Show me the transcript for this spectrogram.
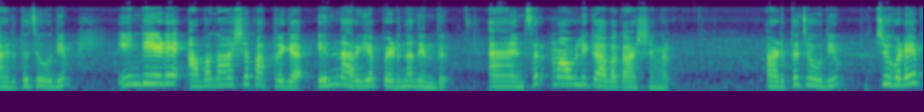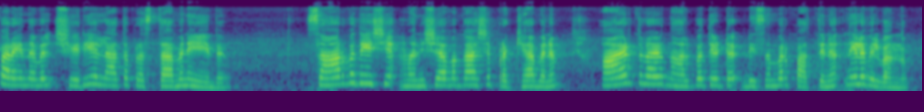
അടുത്ത ചോദ്യം ഇന്ത്യയുടെ അവകാശ പത്രിക എന്നറിയപ്പെടുന്നതെന്ത്? ആൻസർ മൗലികാവകാശങ്ങൾ. അടുത്ത ചോദ്യം ചുവടെ പറയുന്നവൽ ശരിയല്ലാത്ത പ്രസ്താവന ഏത്? സാർവദേശീയ മനുഷ്യാവകാശ പ്രഖ്യാപനം ആയിരത്തി തൊള്ളായിരത്തി നാൽപ്പത്തെട്ട് ഡിസംബർ പത്തിന് നിലവിൽ വന്നു.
